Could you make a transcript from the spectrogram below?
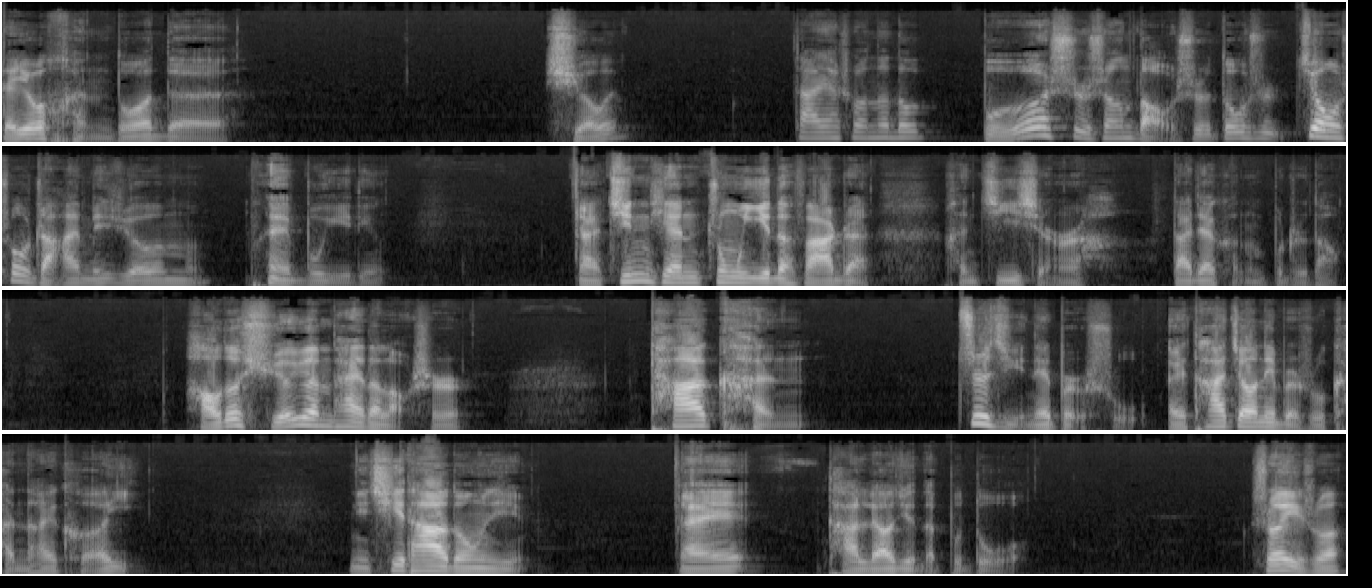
得有很多的学问。大家说那都。博士生导师都是教授，咋还没学问吗？哎，不一定。哎，今天中医的发展很畸形啊，大家可能不知道，好多学院派的老师，他啃自己那本书，哎，他教那本书啃的还可以，你其他的东西，哎，他了解的不多。所以说，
